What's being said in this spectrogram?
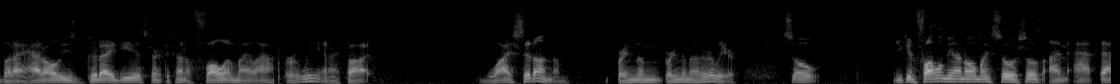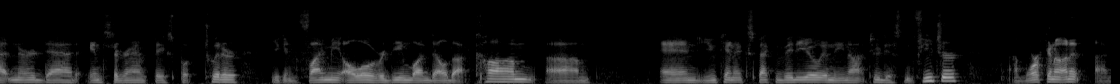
but I had all these good ideas start to kind of fall in my lap early, and I thought, why sit on them? Bring them, bring them out earlier. So you can follow me on all my socials. I'm at that nerd dad, Instagram, Facebook, Twitter. You can find me all over deanblundell.com, um, and you can expect video in the not too distant future. I'm working on it. I'm,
